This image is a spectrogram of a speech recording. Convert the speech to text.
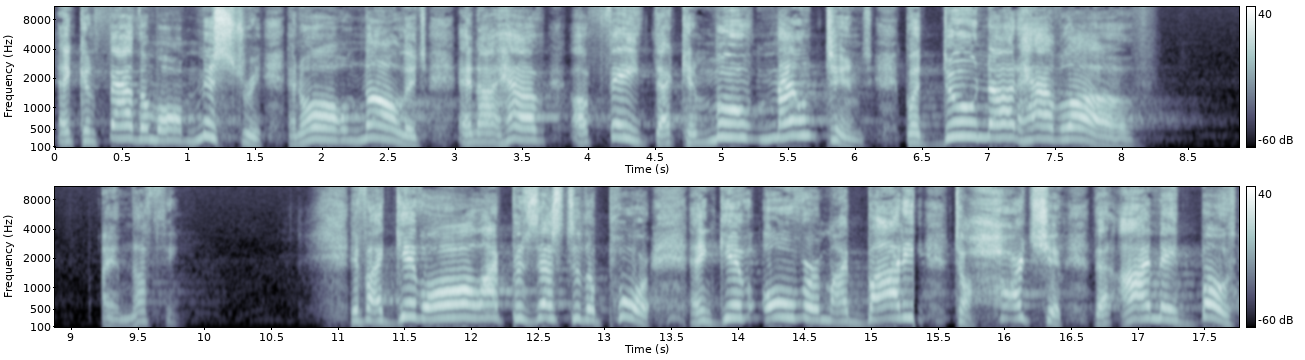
and can fathom all mystery and all knowledge, and I have a faith that can move mountains, but do not have love, I am nothing. If I give all I possess to the poor and give over my body to hardship that I may boast,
